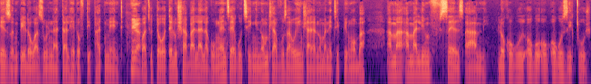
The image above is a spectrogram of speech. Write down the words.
yezempilo kwaZulu Natal head of department Yeah. wathi udokotela ushabalala kungenzeka ukuthi nginomdlavuza weindlala noma neTB ngoba ama ama lymph cells ami lokho oku- oku- oku- okuzicusho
